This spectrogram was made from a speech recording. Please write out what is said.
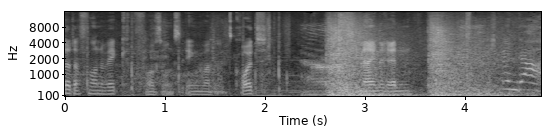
Biester da vorne weg, bevor sie uns irgendwann ins Kreuz hineinrennen. Ich bin da.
